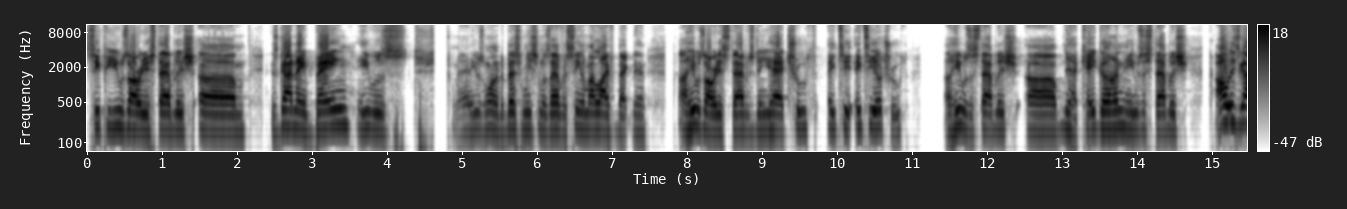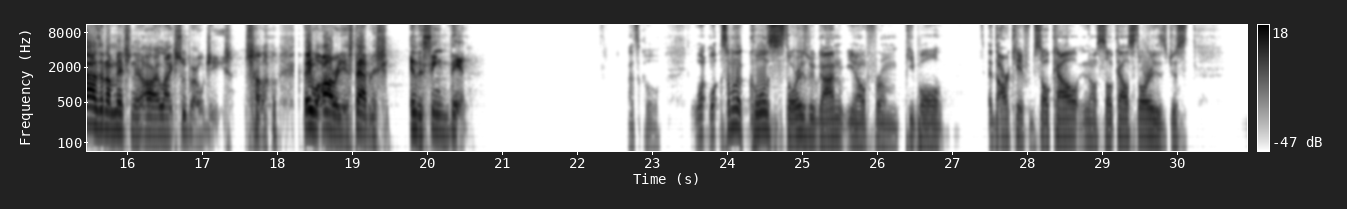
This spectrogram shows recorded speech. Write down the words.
CPU was already established. Um, this guy named Bane, he was, man, he was one of the best Mishimas I ever seen in my life back then. Uh, he was already established. Then you had Truth, AT, ATL Truth. Uh, he was established. Uh, yeah, K Gun, he was established. All these guys that I'm mentioning are like super OGs. So they were already established in the scene then. That's cool. What, what some of the coolest stories we've gotten, you know, from people at the arcade from SoCal, you know, SoCal stories is just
